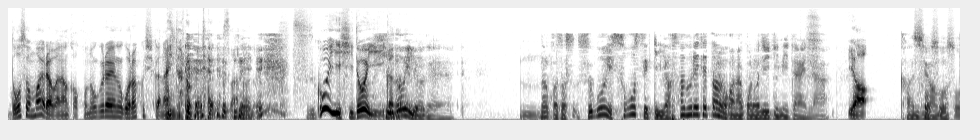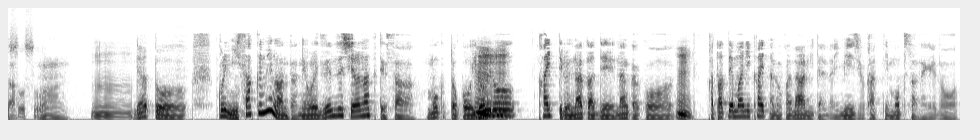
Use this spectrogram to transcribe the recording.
どうせお前らはなんかこのぐらいの娯楽しかないんだろうみたいなさ、ねすごいひどい言いひ方でどいよね。うん。なんかさ、すすごい漱石やさぐれてたのかな、この時期みたいないや。感じは思った。そうそうそうそうそう。うんうん。で、あと、これ2作目なんだね。俺全然知らなくてさ、もっとこう、いろいろ書いてる中で、なんかこう、うん。片手間に書いたのかな、みたいなイメージを勝手に持ってたんだけど、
